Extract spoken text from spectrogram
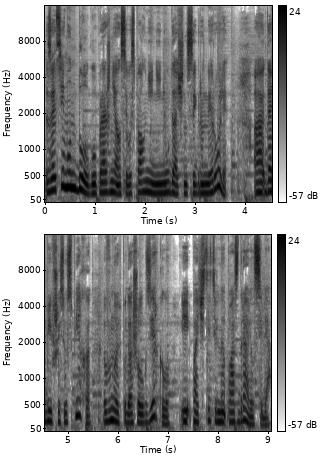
Затем он долго упражнялся в исполнении неудачно сыгранной роли, а, добившись успеха, вновь подошел к зеркалу и почтительно поздравил себя.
